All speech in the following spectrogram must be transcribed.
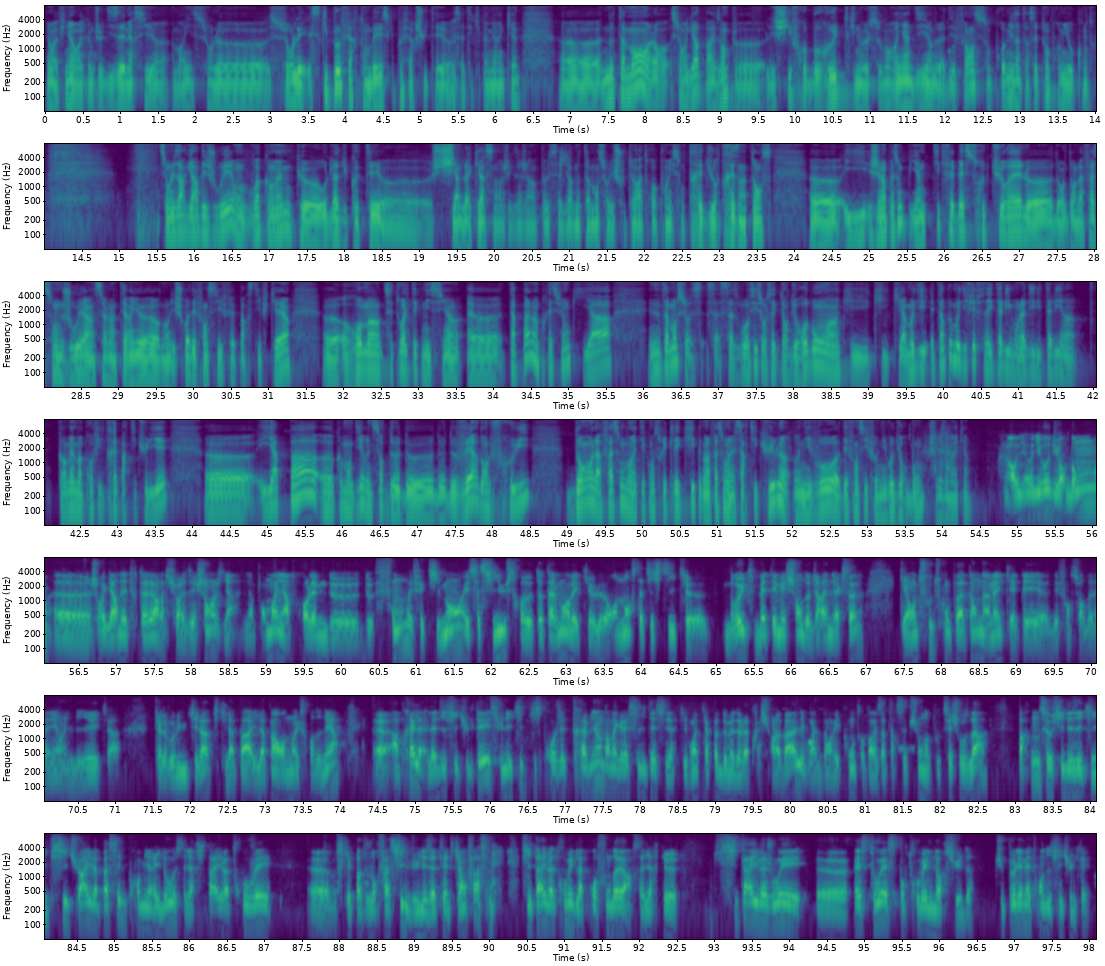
Et on va finir, comme je le disais, merci euh, Maurice, sur le sur les ce qui peut faire tomber, ce qui peut faire chuter euh, cette équipe américaine. Euh, notamment, alors si on regarde par exemple les chiffres bruts qui ne veulent souvent rien dire de la défense, ils sont premiers interceptions, premiers au contre si on les a regardés jouer, on voit quand même que au-delà du côté euh, chien de la casse, hein, j'exagère un peu, c'est-à-dire notamment sur les shooters à trois points, ils sont très durs, très intenses. Euh, J'ai l'impression qu'il y a une petite faiblesse structurelle euh, dans, dans, la façon de jouer à un seul intérieur, dans les choix défensifs faits par Steve Kerr. Euh, Romain, c'est toi le technicien. Euh, T'as pas l'impression qu'il y a et notamment sur, ça, ça, se voit aussi sur le secteur du rebond, hein, qui, qui, qui a modi été un peu modifié face à l'Italie, mais on l'a dit, l'Italie a un quand même un profil très particulier. Euh, il n'y a pas, euh, comment dire, une sorte de, de, de, verre dans le fruit dans la façon dont a été construite l'équipe et dans la façon dont elle s'articule au niveau euh, défensif et au niveau du rebond chez les Américains? Alors au niveau du rebond, je regardais tout à l'heure sur les échanges. Y a, pour moi, il y a un problème de, de fond effectivement, et ça s'illustre totalement avec le rendement statistique brut, bête et méchant de Jaren Jackson, qui est en dessous de ce qu'on peut attendre d'un mec qui a été défenseur de l'année en NBA et qui a quel volume qu'il a, puisqu'il n'a pas, pas un rendement extraordinaire. Euh, après, la, difficulté, c'est une équipe qui se projette très bien dans l'agressivité, c'est-à-dire qu'ils vont être capables de mettre de la pression à la balle, ils vont être dans les contres, dans les interceptions, dans toutes ces choses-là. Par contre, c'est aussi des équipes, si tu arrives à passer le premier rideau, c'est-à-dire si tu arrives à trouver, euh, ce qui est pas toujours facile vu les athlètes qui en face, mais si tu arrives à trouver de la profondeur, c'est-à-dire que si tu arrives à jouer euh, est-ouest pour trouver le nord-sud, tu peux les mettre en difficulté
